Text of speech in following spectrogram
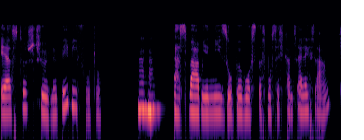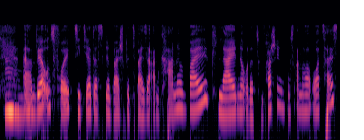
erste schöne Babyfoto. Mhm. Das war mir nie so bewusst, das muss ich ganz ehrlich sagen. Mhm. Ähm, wer uns folgt, sieht ja, dass wir beispielsweise an Karneval kleine oder zum Fasching, wo es andererorts heißt,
